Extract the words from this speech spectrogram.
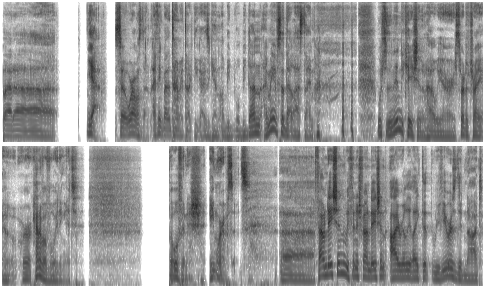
But uh, yeah. So we're almost done. I think by the time I talk to you guys again, I'll be we'll be done. I may have said that last time, which is an indication of how we are sort of trying. Uh, we're kind of avoiding it, but we'll finish eight more episodes. Uh, Foundation, we finished Foundation. I really liked it. Reviewers did not.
